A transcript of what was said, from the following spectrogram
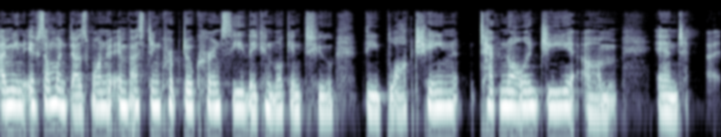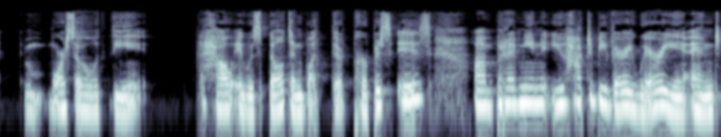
I mean, if someone does want to invest in cryptocurrency, they can look into the blockchain technology, um, and more so the how it was built and what their purpose is. Um, but I mean, you have to be very wary and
